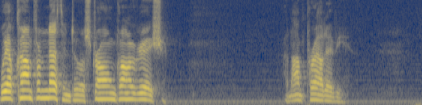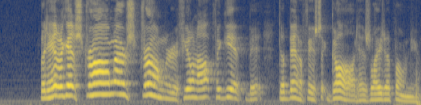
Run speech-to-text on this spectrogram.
We have come from nothing to a strong congregation. And I'm proud of you. But it'll get stronger and stronger if you'll not forget the benefits that God has laid upon you.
